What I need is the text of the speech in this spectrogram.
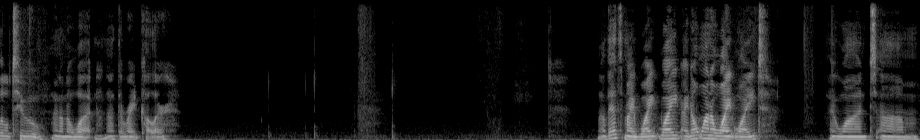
A little too, I don't know what, not the right color. Now that's my white white. I don't want a white white. I want, um,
